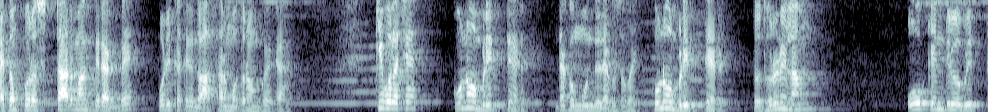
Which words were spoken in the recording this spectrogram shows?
একদম পুরো স্টার মার্ক দিয়ে রাখবে, পরীক্ষাতে কিন্তু আসার মতন অঙ্ক এটা। কি বলেছে? কোনো বৃত্তের, দেখো মন দিয়ে দেখো সবাই, কোনো বৃত্তের, তো ধরে নিলাম, ও কেন্দ্রীয় বৃত্ত,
